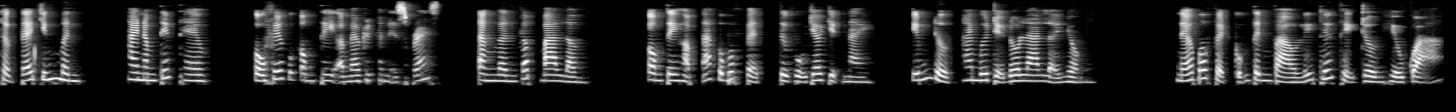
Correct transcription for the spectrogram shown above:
Thực tế chứng minh, hai năm tiếp theo, cổ phiếu của công ty American Express tăng lên gấp 3 lần. Công ty hợp tác của Buffett từ vụ giao dịch này kiếm được 20 triệu đô la lợi nhuận. Nếu Buffett cũng tin vào lý thuyết thị trường hiệu quả,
